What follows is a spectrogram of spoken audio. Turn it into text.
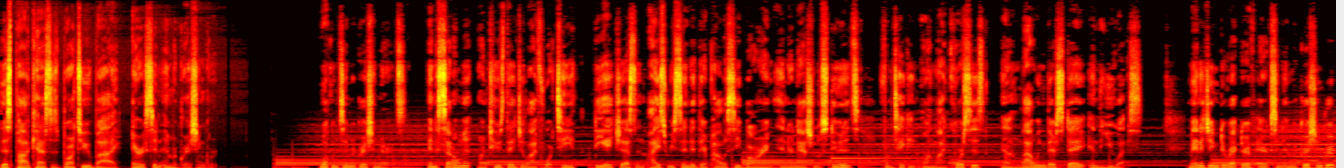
This podcast is brought to you by Erickson Immigration Group. Welcome to Immigration Nerds. In a settlement on Tuesday, July 14th, DHS and ICE rescinded their policy barring international students from taking online courses and allowing their stay in the U.S. Managing Director of Erickson Immigration Group,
